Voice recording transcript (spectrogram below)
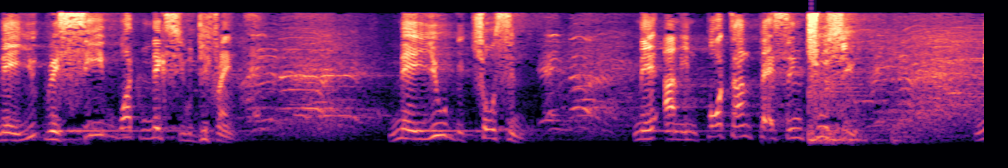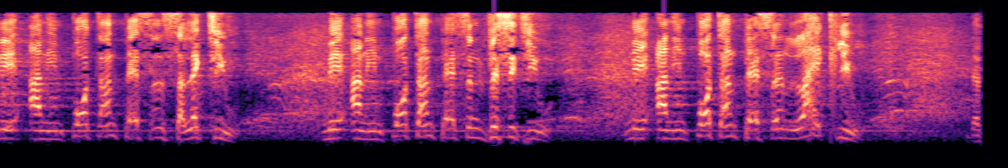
May you receive what makes you different. May you be chosen. May an important person choose you. May an important person select you. May an important person visit you. May an important person like you. The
